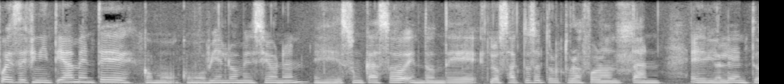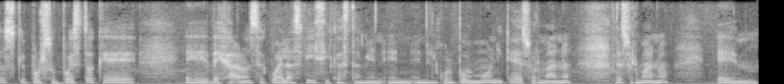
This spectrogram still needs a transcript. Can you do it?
Pues definitivamente, como, como bien lo mencionan, eh, es un caso en donde los actos de tortura fueron tan eh, violentos que por supuesto que eh, dejaron secuelas físicas también en, en, el cuerpo de Mónica y de su hermana, de su hermano. Em,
